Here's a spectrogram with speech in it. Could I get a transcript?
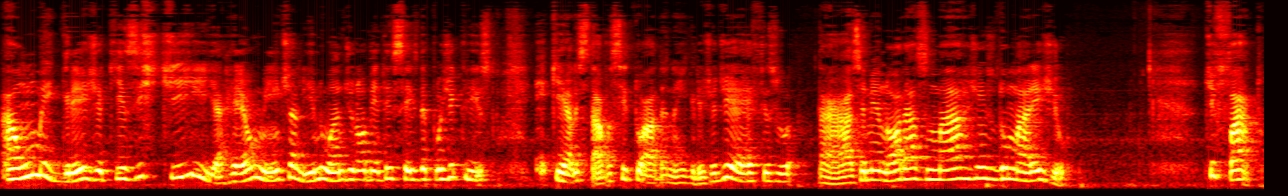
a uma igreja que existia realmente ali no ano de 96 depois de Cristo e que ela estava situada na igreja de Éfeso, da Ásia Menor, às margens do Mar Egeu. De fato,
